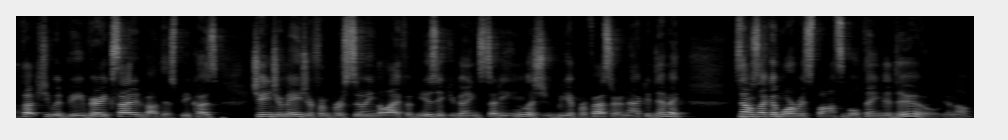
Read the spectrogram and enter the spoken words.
I thought she would be very excited about this because change your major from pursuing the life of music, you're going to study English, you be a professor, an academic. Sounds like a more responsible thing to do, you know?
